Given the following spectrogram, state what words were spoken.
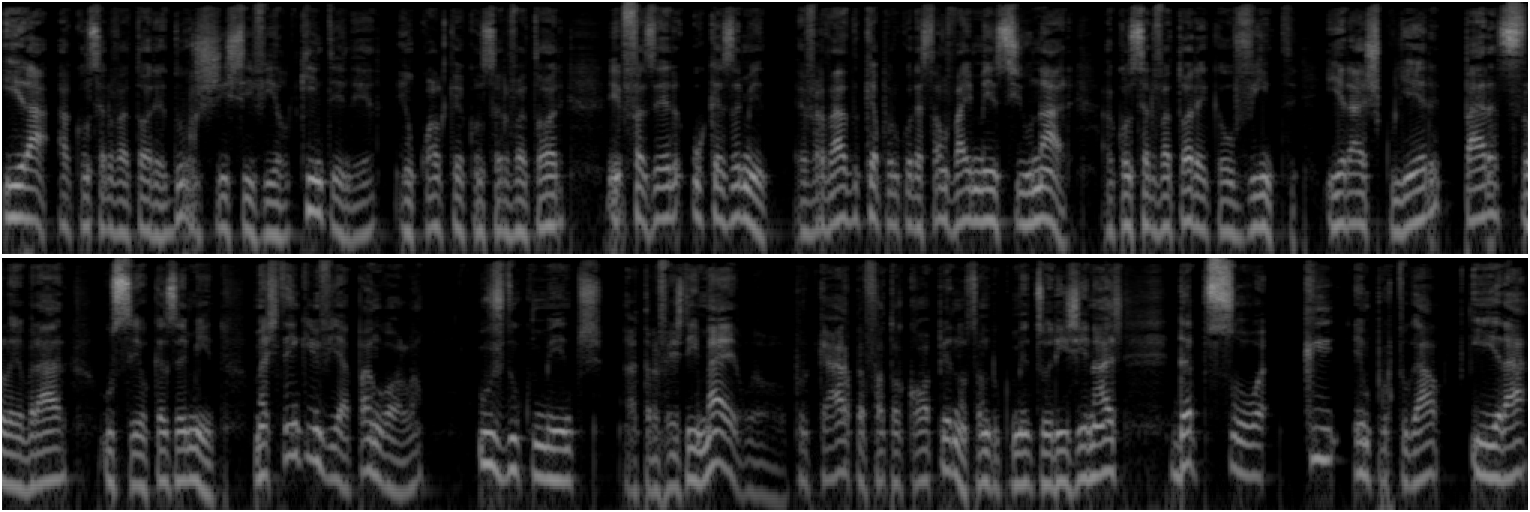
irá à Conservatória do Registro Civil que entender, em qualquer conservatório, e fazer o casamento. É verdade que a Procuração vai mencionar a conservatória que o ouvinte irá escolher para celebrar o seu casamento, mas tem que enviar para Angola os documentos através de e-mail ou por carta, fotocópia, não são documentos originais, da pessoa que em Portugal irá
